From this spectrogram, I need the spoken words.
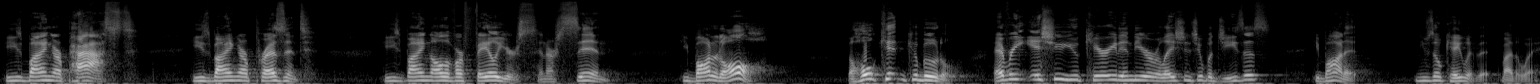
He's buying our past. He's buying our present. He's buying all of our failures and our sin. He bought it all. The whole kit and caboodle. Every issue you carried into your relationship with Jesus, he bought it. And he was okay with it, by the way.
